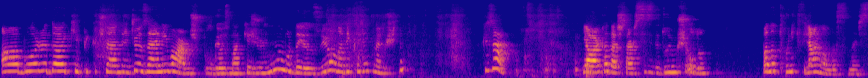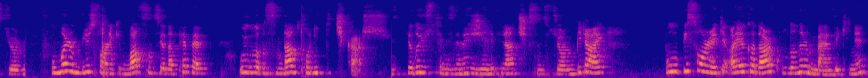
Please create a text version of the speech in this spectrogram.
Aa bu arada kirpik güçlendirici özelliği varmış bu göz makyaj ürününün. Burada yazıyor. Ona dikkat etmemiştim. Güzel. Ya arkadaşlar siz de duymuş olun. Bana tonik falan yollasınlar istiyorum. Umarım bir sonraki Watsons ya da Pepe uygulamasından tonik çıkar. Ya da yüz temizleme jeli falan çıksın istiyorum. Bir ay bu bir sonraki aya kadar kullanırım bendekini.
